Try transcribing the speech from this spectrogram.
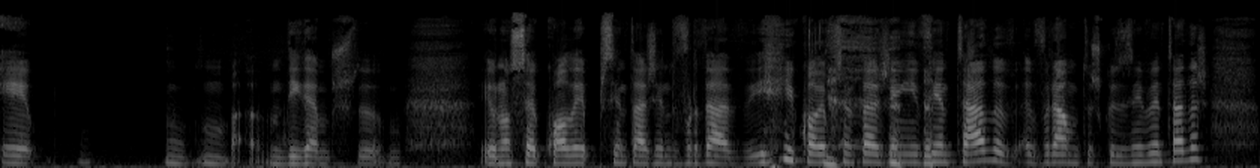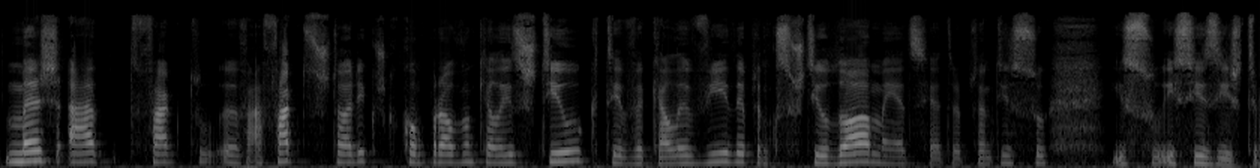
é digamos, eu não sei qual é a percentagem de verdade e qual é a percentagem inventada, haverá muitas coisas inventadas, mas há de facto há factos históricos que comprovam que ela existiu, que teve aquela vida, portanto, que se vestiu de homem, etc. Portanto, isso, isso, isso existe.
